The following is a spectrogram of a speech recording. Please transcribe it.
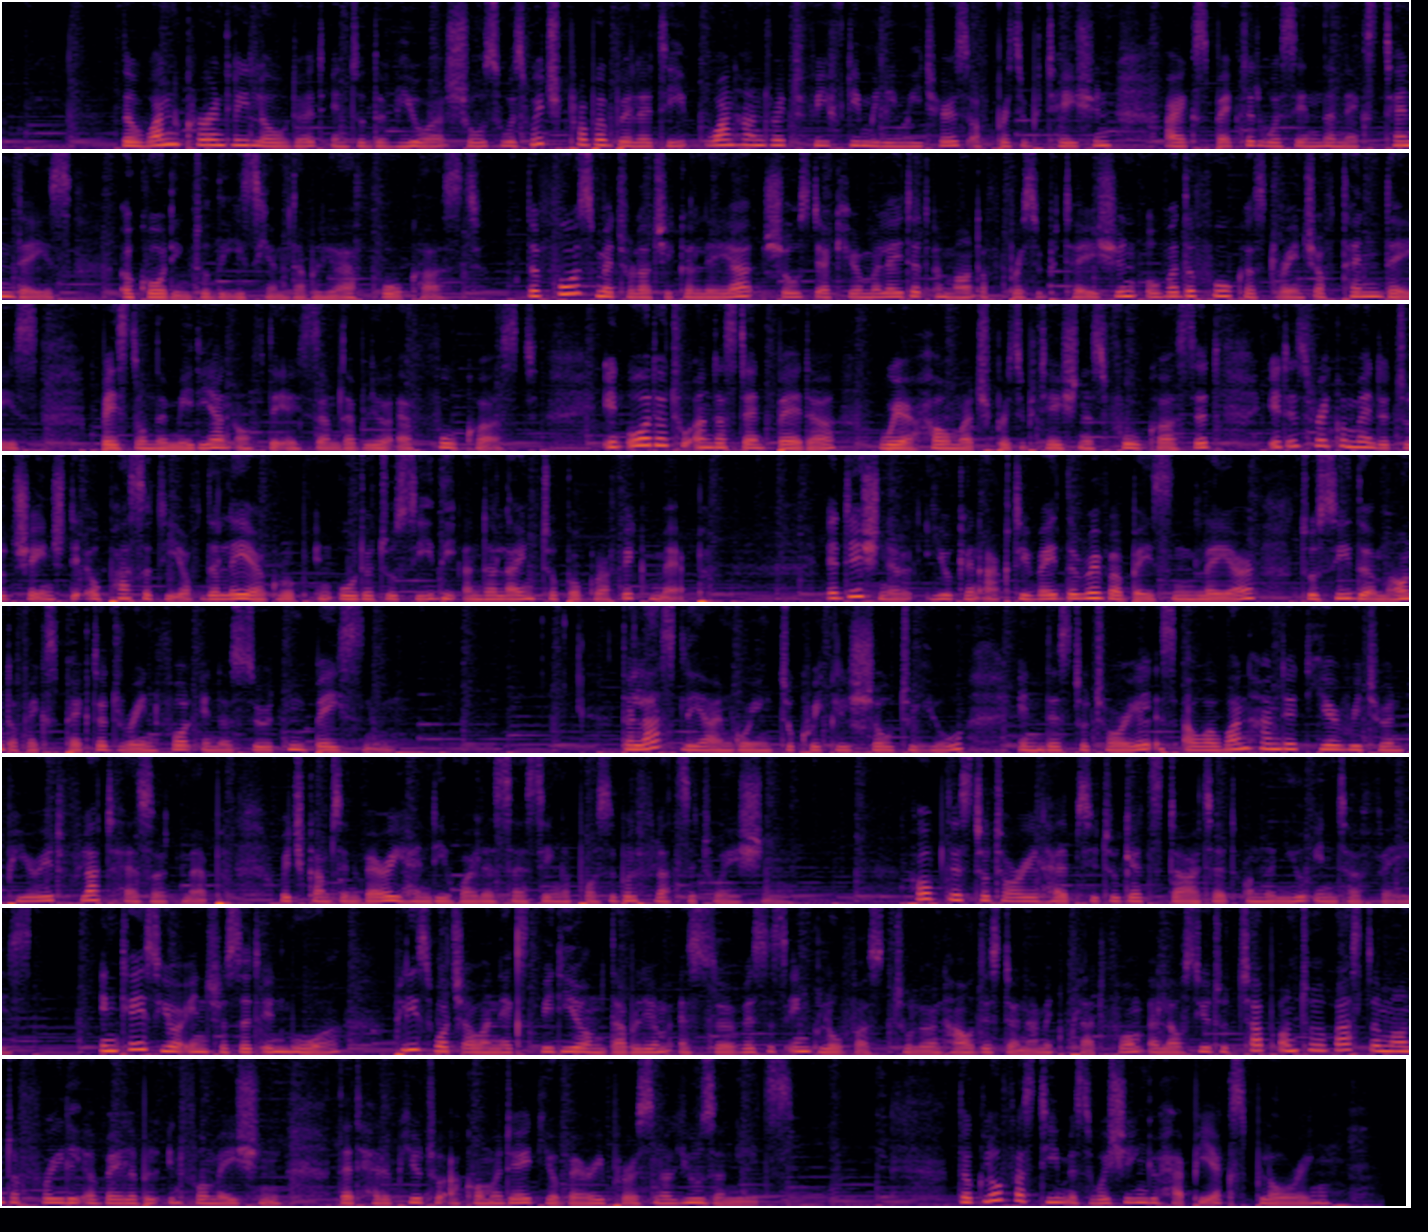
The one currently loaded into the viewer shows with which probability 150 millimeters of precipitation are expected within the next 10 days, according to the ECMWF forecast. The fourth meteorological layer shows the accumulated amount of precipitation over the forecast range of 10 days, based on the median of the ECMWF forecast. In order to understand better where how much precipitation is forecasted, it is recommended to change the opacity of the layer group in order to see the underlying topographic map. Additionally, you can activate the river basin layer to see the amount of expected rainfall in a certain basin. The last layer I'm going to quickly show to you in this tutorial is our 100 year return period flood hazard map, which comes in very handy while assessing a possible flood situation. Hope this tutorial helps you to get started on the new interface. In case you are interested in more, please watch our next video on WMS services in GloFAS to learn how this dynamic platform allows you to tap onto a vast amount of freely available information that help you to accommodate your very personal user needs. The GloFAS team is wishing you happy exploring.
